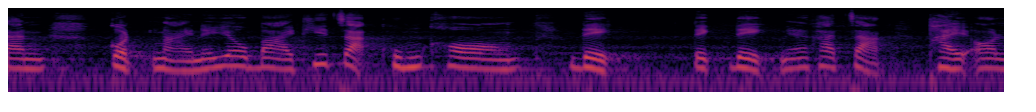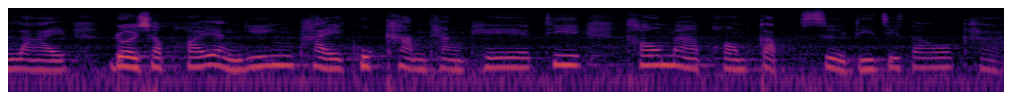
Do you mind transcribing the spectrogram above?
ดันกฎหมายนโยบายที่จะคุ้มครองเด็ก เด็กๆเนี่ยค่ะจากภัยออนไลน์ โดยเฉพาะอย่างยิ่งภัยคุกคามทางเพศที่เข้ามาพร้อมกับสื่อดิจิทัลค่ะ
